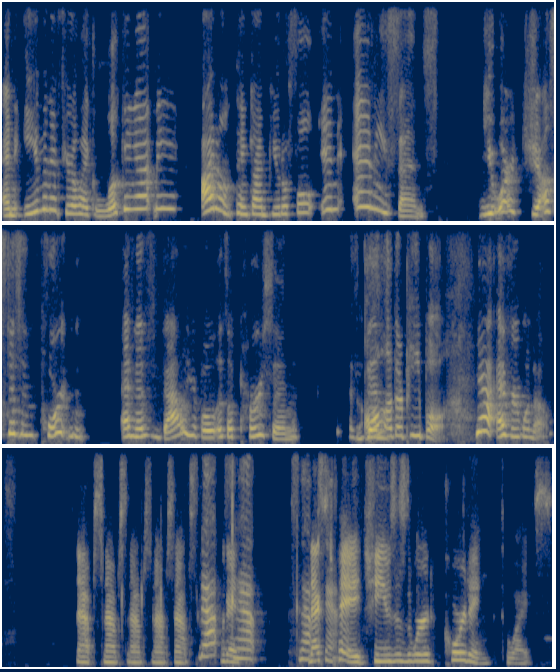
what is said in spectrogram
And even if you're like looking at me i don't think i'm beautiful in any sense. You are just as important and as valuable as a person As all other people. yeah everyone else snap snap snap snap snap Snap, Okay. snap, snap. next snap. page he uses the word courting twice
